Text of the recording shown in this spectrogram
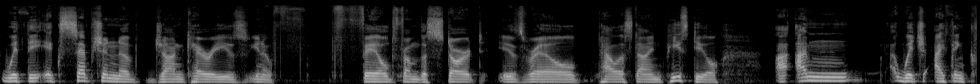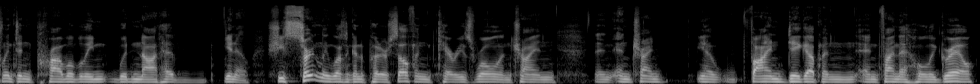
With the exception of John Kerry's, you know, failed from the start Israel Palestine peace deal, I- I'm which I think Clinton probably would not have, you know, she certainly wasn't going to put herself in Kerry's role and try and, and, and try and you know find dig up and and find that holy grail.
